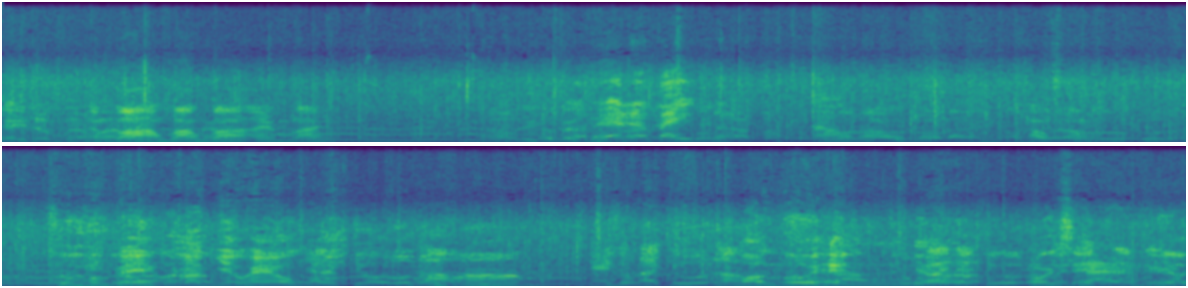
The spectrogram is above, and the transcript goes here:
giấy rừng không có không có không có em lấy. Tí có Để ra tay cũng được không không suối Phú Trị có rất nhiều heo Dạ, chưa ướt đâu hả chạy xuống đó chưa ướt đâu mọi người hãy nhớ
